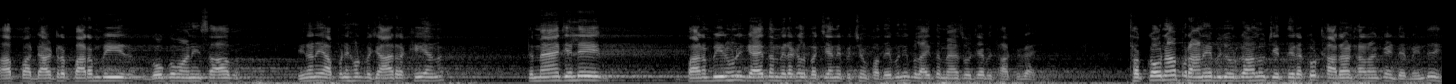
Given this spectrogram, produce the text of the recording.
ਆਪਾਂ ਡਾਕਟਰ ਪਰਮਵੀਰ ਗੋਗਵਾਣੀ ਸਾਹਿਬ, ਇਹਨਾਂ ਨੇ ਆਪਣੇ ਹੁਣ ਵਿਚਾਰ ਰੱਖੇ ਹਨ। ਨਾ ਤੇ ਮੈਂ ਜਿਹੜੇ ਪਰਮਵੀਰ ਹੁਣੀ ਗਏ ਤਾਂ ਮੇਰੇ ਖਿਆਲ ਬੱਚਿਆਂ ਦੇ ਪਿੱਛੋਂ ਫਤਿਹ ਵੀ ਨਹੀਂ ਬੁਲਾਈ ਤਾਂ ਮੈਂ ਸੋਚਿਆ ਵੀ ਥੱਕ ਗਏ। ਥੱਕੋ ਨਾ ਪੁਰਾਣੇ ਬਜ਼ੁਰਗਾਂ ਨੂੰ ਚੇਤੇ ਰੱਖੋ 18 18 ਘੰਟੇ ਬਹਿੰਦੇ।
